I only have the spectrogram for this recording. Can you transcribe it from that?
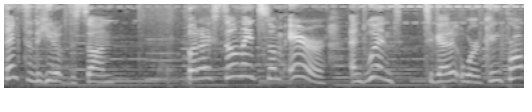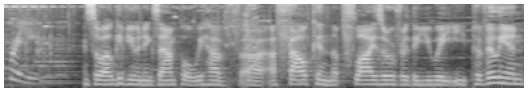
thanks to the heat of the sun. But I still need some air and wind to get it working properly. So I'll give you an example. We have uh, a falcon that flies over the UAE pavilion,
